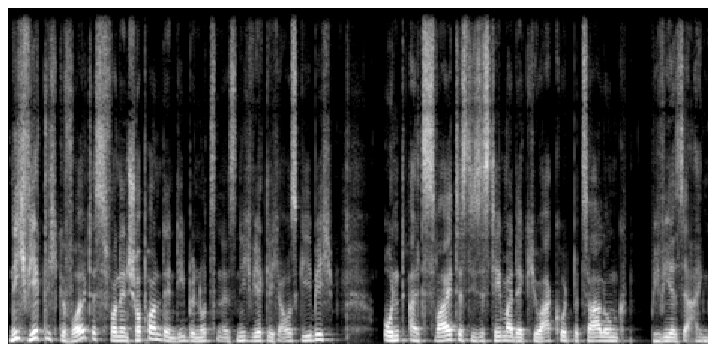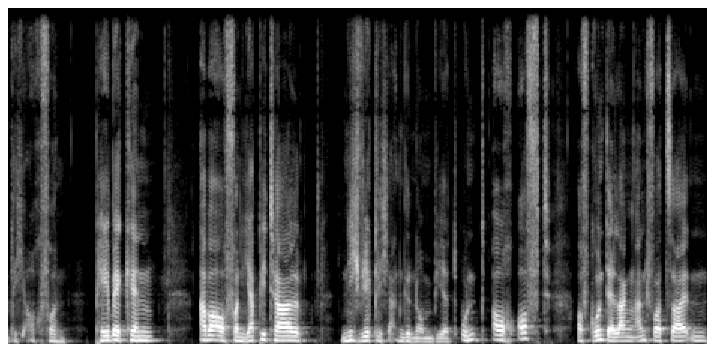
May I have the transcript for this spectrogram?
Nicht wirklich gewollt ist von den Shoppern, denn die benutzen es nicht wirklich ausgiebig. Und als zweites dieses Thema der QR-Code-Bezahlung, wie wir sie eigentlich auch von Payback kennen, aber auch von Japital nicht wirklich angenommen wird und auch oft aufgrund der langen Antwortzeiten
